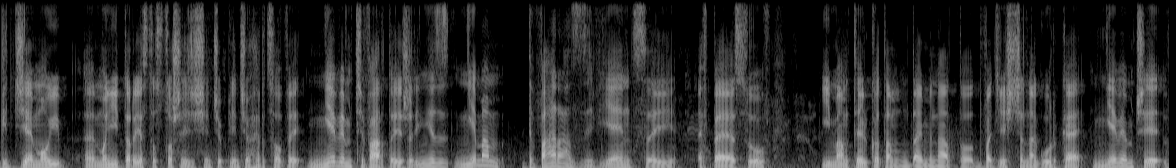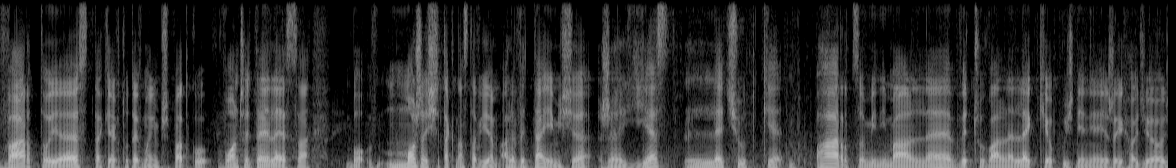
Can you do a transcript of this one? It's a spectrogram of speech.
gdzie mój e, monitor jest to 165 Hz. Nie wiem, czy warto, jeżeli nie, nie mam dwa razy więcej FPS-ów i mam tylko tam, dajmy na to, 20 na górkę, nie wiem, czy warto jest, tak jak tutaj w moim przypadku, włączać DLS-a, bo może się tak nastawiłem, ale wydaje mi się, że jest leciutkie, bardzo minimalne, wyczuwalne, lekkie opóźnienie, jeżeli chodzi o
